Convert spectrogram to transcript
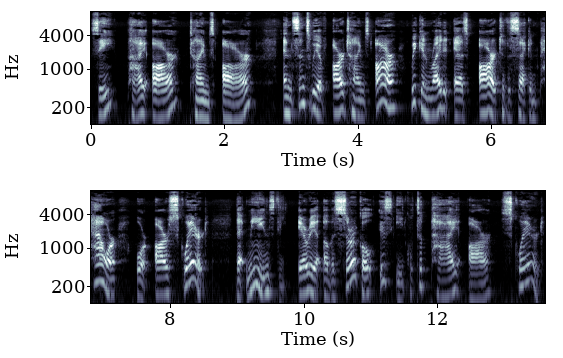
See, pi r times r. And since we have r times r, we can write it as r to the second power, or r squared. That means the area of a circle is equal to pi r squared.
